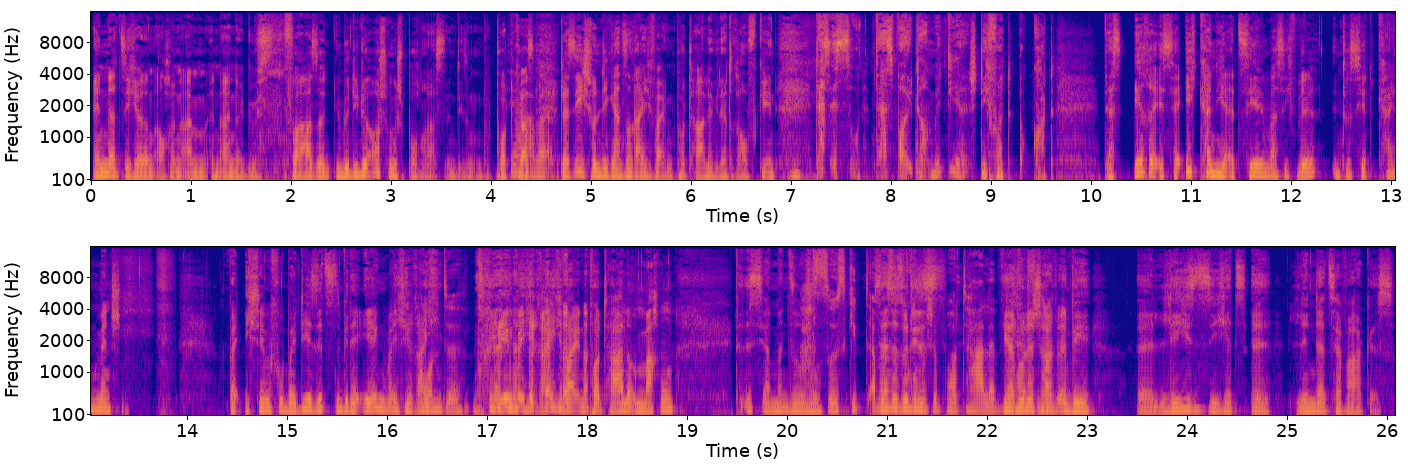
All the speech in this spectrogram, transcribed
ändert sich ja dann auch in einem in einer gewissen Phase, über die du auch schon gesprochen hast in diesem Podcast. Ja, da sehe ich schon die ganzen Reichweitenportale wieder draufgehen. Das ist so, das wollte ich noch mit dir. Stichwort, oh Gott. Das Irre ist ja, ich kann hier erzählen, was ich will, interessiert keinen Menschen. Ich stelle mir vor, bei dir sitzen wieder irgendwelche, Reich, irgendwelche Reichweitenportale und machen. Das ist ja man so. ach so es gibt Das aber ja so, so dieses- komische Portale. Wie ja, wo der heißen schreibt irgendwie, äh, lesen Sie jetzt äh, Linda Zerwakis.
